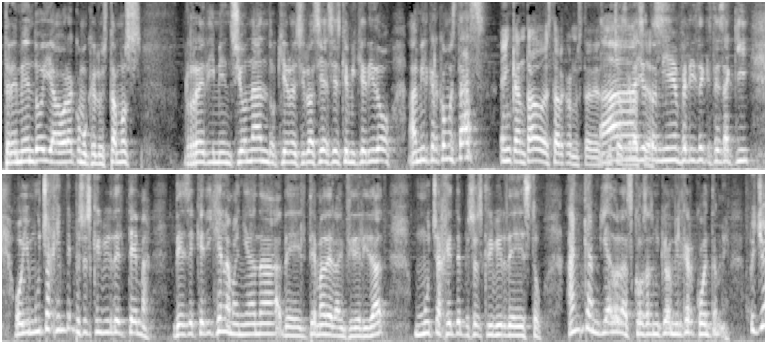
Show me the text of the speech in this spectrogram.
tremendo y ahora como que lo estamos redimensionando, quiero decirlo así. Así es que mi querido Amílcar, ¿cómo estás? Encantado de estar con ustedes. Muchas Ah, gracias. yo también feliz de que estés aquí. Oye, mucha gente empezó a escribir del tema. Desde que dije en la mañana del tema de la infidelidad, mucha gente empezó a escribir de esto. ¿Han cambiado las cosas, mi querido Milcar? Cuéntame. Pues yo,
